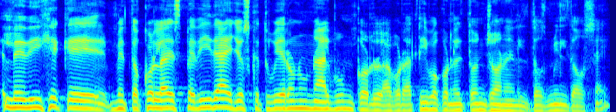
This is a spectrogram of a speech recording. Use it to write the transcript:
Le dije que me tocó la despedida, ellos que tuvieron un álbum colaborativo con Elton John en el 2012,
